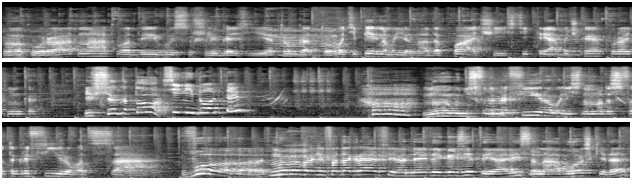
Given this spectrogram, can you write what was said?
Аккуратно от воды высушили газету. Готово. Теперь нам ее надо почистить тряпочкой аккуратненько. И все готово. Синий доктор. Но мы не сфотографировались, нам надо сфотографироваться. Вот, мы выбрали фотографию для этой газеты, Алиса на обложке, да?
